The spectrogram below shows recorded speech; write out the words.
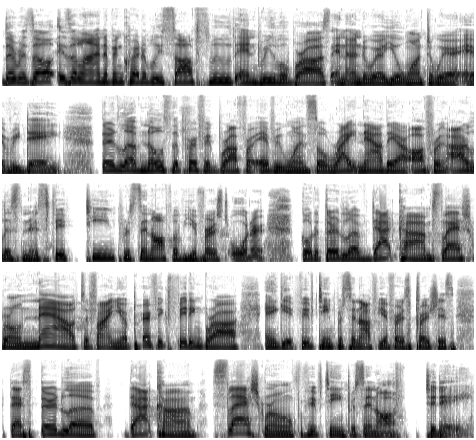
The result is a line of incredibly soft, smooth, and breathable bras and underwear you'll want to wear every day. Third Love knows the perfect bra for everyone. So right now they are offering our listeners 15% off of your first order. Go to thirdlove.com slash grown now to find your perfect fitting bra and get 15% off your first purchase. That's thirdlove.com slash grown for 15% off today.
